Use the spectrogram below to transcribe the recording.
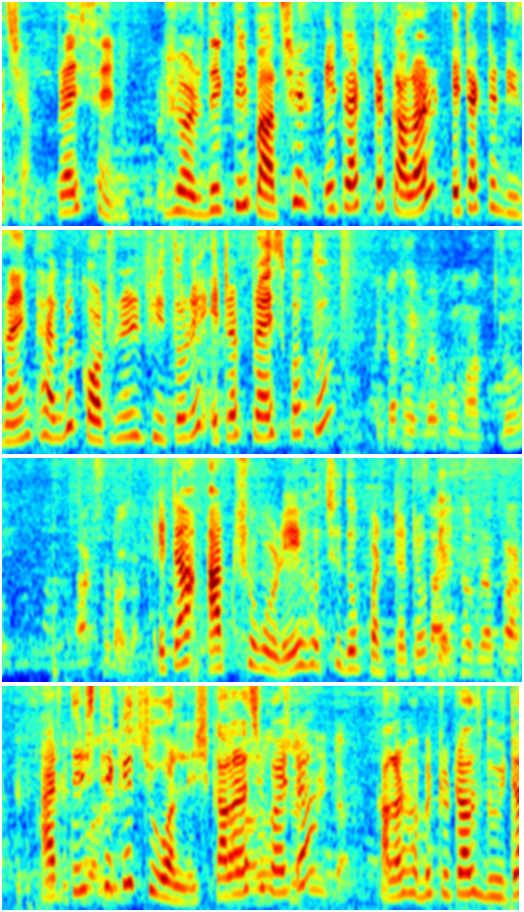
আচ্ছা প্রাইস সেম ভিউয়ার দেখতেই পাচ্ছেন এটা একটা কালার এটা একটা ডিজাইন থাকবে কটনের ভিতরে। এটার প্রাইস কত? এটা থাকবে মাত্র এটা আটশো করে হচ্ছে দোপাট্টাটা ওকে আটত্রিশ থেকে চুয়াল্লিশ। কালার আছে কয়টা। কালার হবে টোটাল দুইটা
